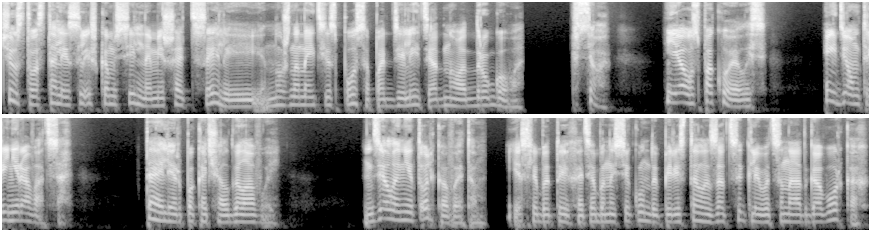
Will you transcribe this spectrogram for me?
Чувства стали слишком сильно мешать цели, и нужно найти способ отделить одно от другого. Все, я успокоилась. Идем тренироваться. Тайлер покачал головой. Дело не только в этом. Если бы ты хотя бы на секунду перестала зацикливаться на отговорках,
